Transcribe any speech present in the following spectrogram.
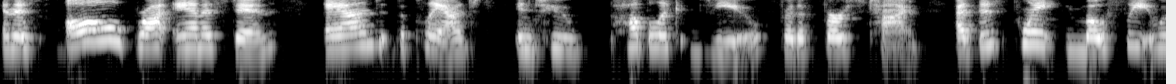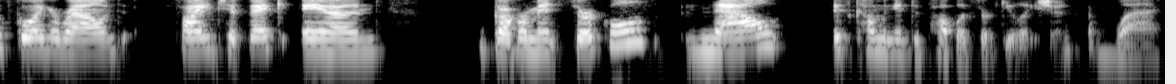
And this all brought Anniston and the plant into public view for the first time. At this point, mostly it was going around scientific and government circles. Now it's coming into public circulation. Whack.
